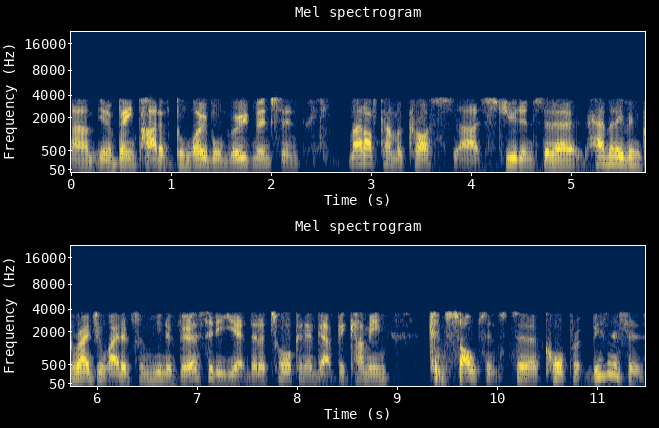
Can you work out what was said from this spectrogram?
um, you know, being part of global movements and Mate, I've come across uh, students that are, haven't even graduated from university yet that are talking about becoming consultants to corporate businesses.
